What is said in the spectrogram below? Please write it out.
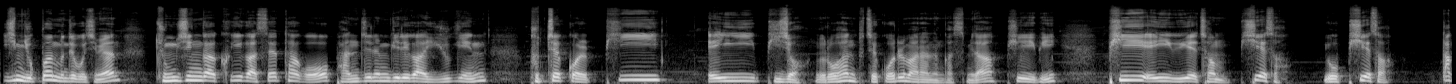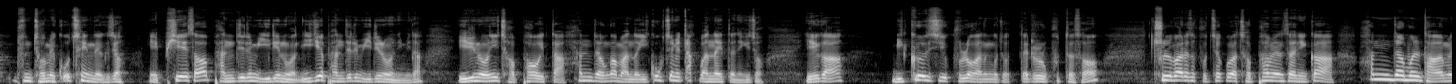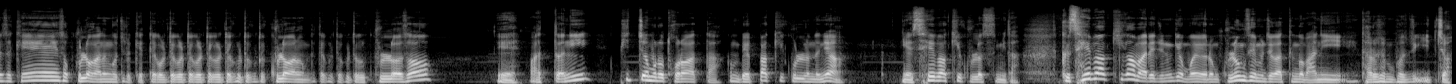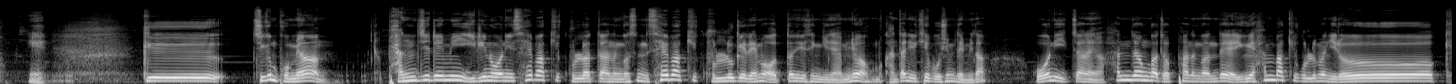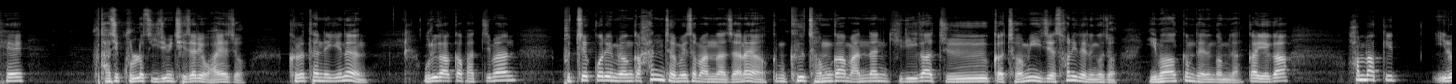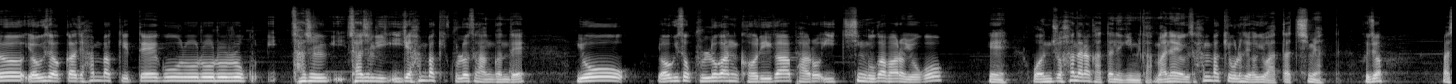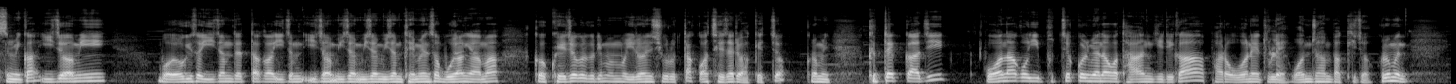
26번 문제 보시면 중심과 크기가 세타고 반지름 길이가 6인 부채꼴 PAB죠. 이러한 부채꼴을 말하는 것 같습니다. PAB. PA 위에 점 P에서 요 P에서 딱 무슨 점에 꽂혀 있네. 그죠? 예, P에서 반지름 1인 원. 이게 반지름 1인 원입니다. 1인 원이 접하고 있다. 한 점과 만나 이 꼭점이 딱 만나 있다는 얘기죠. 얘가 미끄러듯이 굴러가는 거죠. 때르륵 붙어서 출발해서 부채꼴과 접하면서 하니까 한 점을 닿으면서 계속 굴러가는 거죠. 이렇게 떼굴떼굴떼굴떼굴떼굴 굴러가는 겁니다. 떼굴떼굴떼굴 굴러서 예, 왔더니 P점으로 돌아왔다. 그럼 몇 바퀴 굴렀느냐? 예, 세 바퀴 굴렀습니다. 그 세 바퀴가 말해주는 게 뭐예요? 여러분 굴렁쇠 문제 같은 거 많이 다루셔본 적 있죠? 예. 그 지금 보면 반지름이 1인 원이 세 바퀴 굴렀다는 것은 세 바퀴 굴르게 되면 어떤 일이 생기냐면요. 뭐 간단히 이렇게 보시면 됩니다. 원이 있잖아요. 한 점과 접하는 건데 이게 한 바퀴 굴르면 이렇게 다시 굴러서 이 점이 제자리에 와야죠. 그렇다는 얘기는 우리가 아까 봤지만 부채꼴의 면과 한 점에서 만나잖아요. 그럼 그 점과 만난 길이가 즉, 그러니까 점이 이제 선이 되는 거죠. 이만큼 되는 겁니다. 그러니까 얘가 한 바퀴 이러 여기서까지 한 바퀴 떼구르르르 사실 사실 이게 한 바퀴 굴러서 간 건데 요 여기서 굴러간 거리가 바로 이 친구가 바로 요거 예 원주 하나랑 같다는 얘기입니다. 만약 여기서 한 바퀴 굴러서 여기 왔다 치면 그죠? 맞습니까? 이 점이 뭐 여기서 2점 됐다가 2점, 2점, 2점, 2점, 2점 되면서 모양이 아마 그 궤적을 그리면 뭐 이런 식으로 딱 와 제자리에 왔겠죠? 그러면 그때까지 원하고 이 부채꼴면하고 닿은 길이가 바로 원의 둘레, 원주 한 바퀴죠. 그러면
